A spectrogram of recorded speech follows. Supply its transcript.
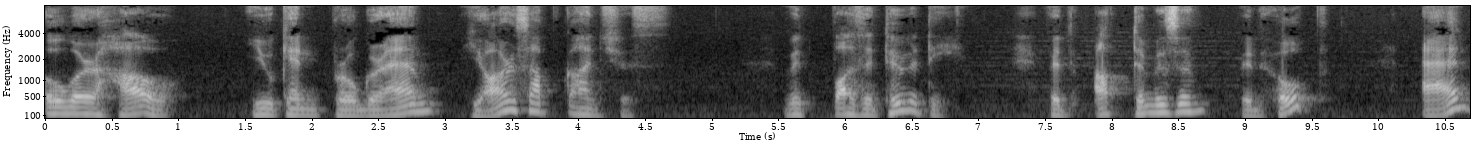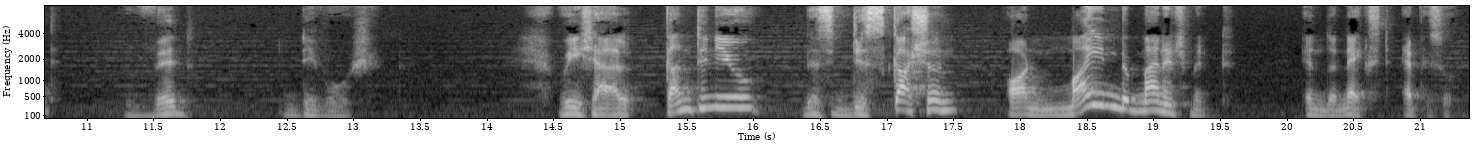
over how you can program your subconscious with positivity, with optimism, with hope, and with devotion. We shall continue this discussion on mind management in the next episode.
